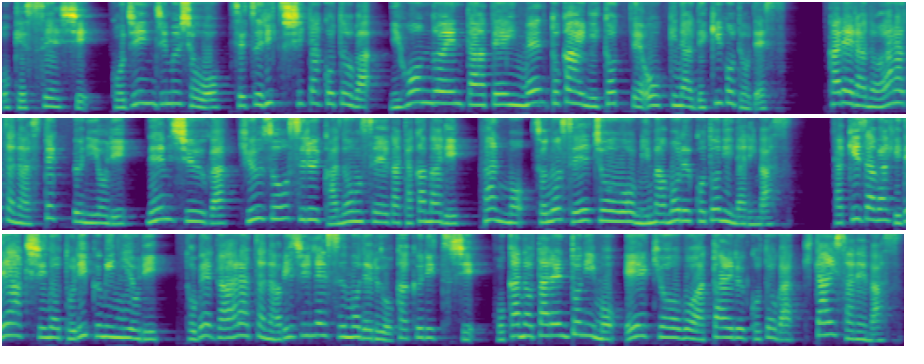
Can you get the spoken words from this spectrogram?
を結成し、個人事務所を設立したことは、日本のエンターテインメント界にとって大きな出来事です。彼らの新たなステップにより、年収が急増する可能性が高まり、ファンもその成長を見守ることになります。滝沢秀明氏の取り組みにより、戸部が新たなビジネスモデルを確立し、他のタレントにも影響を与えることが期待されます。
